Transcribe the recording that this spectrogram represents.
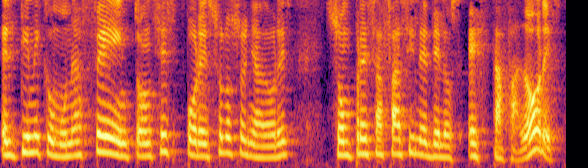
él tiene como una fe, entonces por eso los soñadores son presas fáciles de los estafadores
